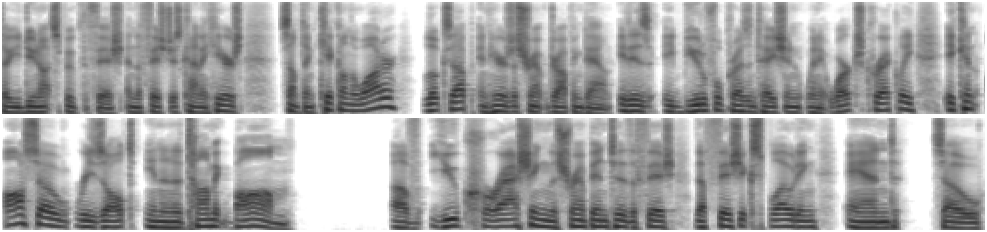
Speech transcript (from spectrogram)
So you do not spook the fish, and the fish just kind of hears something kick on the water looks up and hears a shrimp dropping down. It is a beautiful presentation when it works correctly. It can also result in an atomic bomb of you crashing the shrimp into the fish, the fish exploding. And so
